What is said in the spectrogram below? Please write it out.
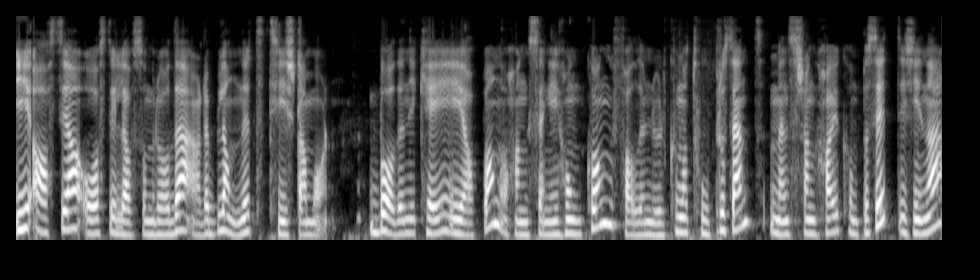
I Asia og stillehavsområdet er det blandet tirsdag morgen. Både Nikkei i Japan og Hang Seng i Hongkong faller 0,2% mens Shanghai Composite i Kina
